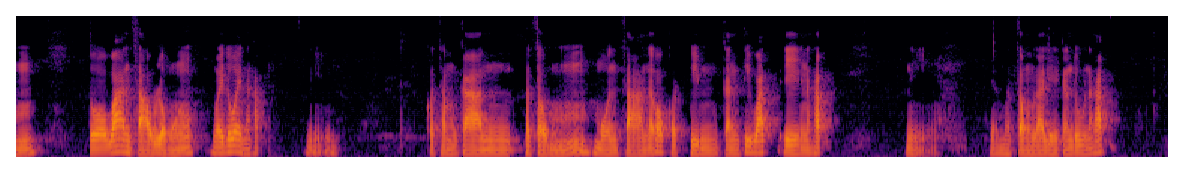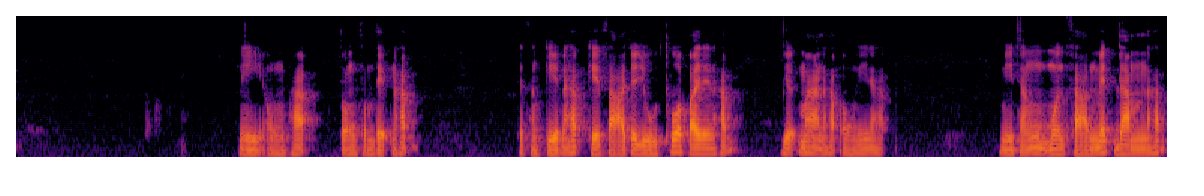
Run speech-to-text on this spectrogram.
ตัวว่านสาวหลงไว้ด้วยนะครับนี่ก็ทำการผสมมวลสารแล้วก็กดพิมพ์กันที่วัดเองนะครับนี่เดี๋ยวมาส่งรายละเอียดกันดูนะครับ นี่องค์พระตรงสมเด็จนะครับ จะสังเกตนะครับ เกษาจะอยู่ทั่วไปเลยนะครับ เยอะมากนะครับ องค์นี้นะครับ มีทั้งมวลสารเม็ดดำนะครับ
